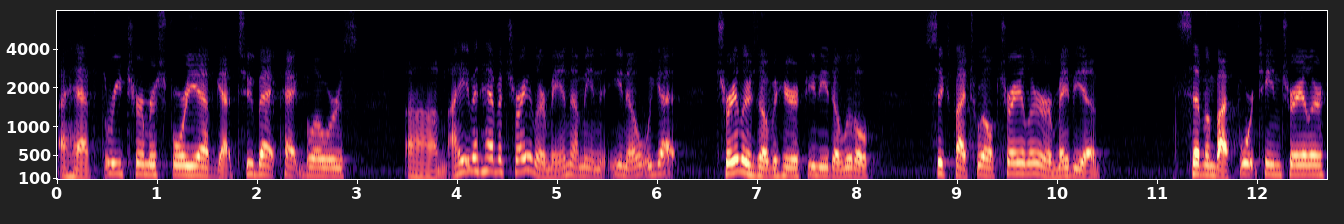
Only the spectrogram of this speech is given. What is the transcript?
I have three trimmers for you. I've got two backpack blowers. Um, I even have a trailer, man. I mean, you know, we got trailers over here if you need a little 6 by 12 trailer or maybe a 7 by 14 trailer.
